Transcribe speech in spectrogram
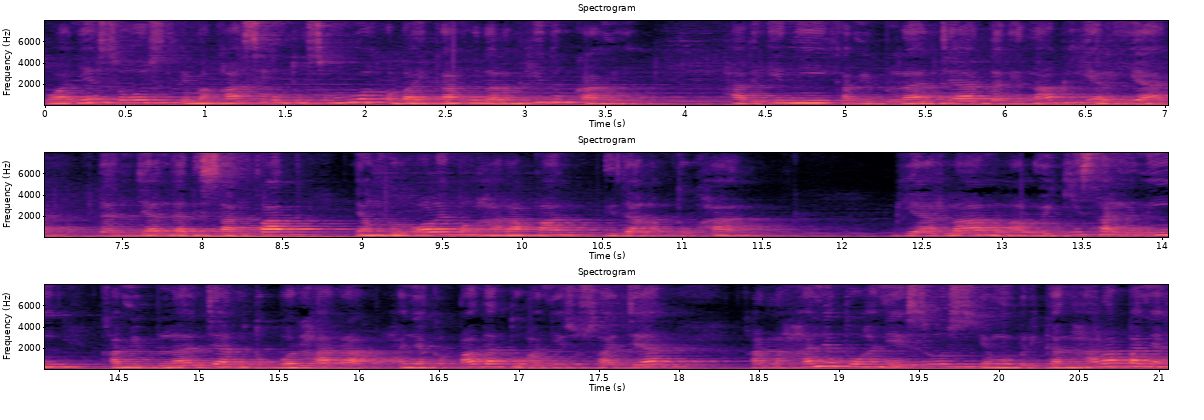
Tuhan Yesus, terima kasih untuk semua kebaikanmu dalam hidup kami. Hari ini kami belajar dari Nabi Elia dan janda di Sarfat yang beroleh pengharapan di dalam Tuhan. Biarlah melalui kisah ini kami belajar untuk berharap hanya kepada Tuhan Yesus saja karena hanya Tuhan Yesus yang memberikan harapan yang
